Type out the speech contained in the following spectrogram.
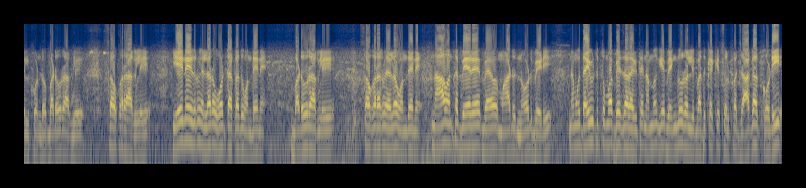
ತಿಳ್ಕೊಂಡು, ಬಡವರಾಗಲಿ ಸೌಕರಾಗಲಿ ಏನೇ ಇದ್ರೂ ಎಲ್ಲರೂ ಓಟ್ ಹಾಕೋದು ಒಂದೇ ಬಡವರಾಗಲಿ ಸಾಹುಕಾರಗಳು ಎಲ್ಲ ಒಂದೇನೆ. ನಾವಂತ ಬೇರೆ ಬೇ ಮಾಡಿ ನೋಡಬೇಡಿ. ನಮಗೆ ದಯವಿಟ್ಟು ತುಂಬ ಬೇಜಾರಾಗುತ್ತೆ. ನಮಗೆ ಬೆಂಗಳೂರಲ್ಲಿ ಬದುಕೋಕ್ಕೆ ಸ್ವಲ್ಪ ಜಾಗ ಕೊಡಿ.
